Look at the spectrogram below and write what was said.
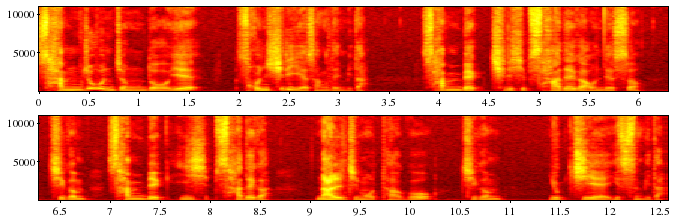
3조 원 정도의 손실이 예상됩니다. 374대 가운데서 지금 324대가 날지 못하고 지금 육지에 있습니다.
